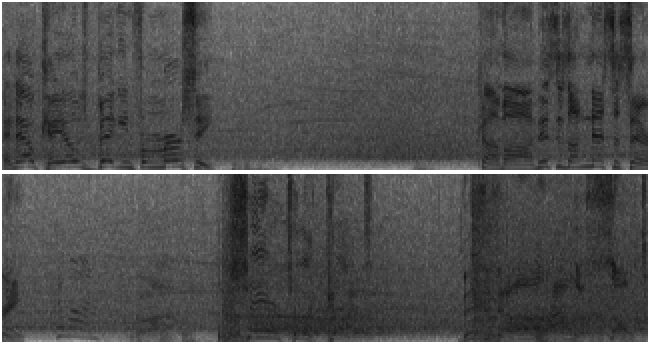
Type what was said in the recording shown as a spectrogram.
And now KO's begging for mercy. Come on, this is unnecessary. Come on. Chair to the gut. This is an all-out assault.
